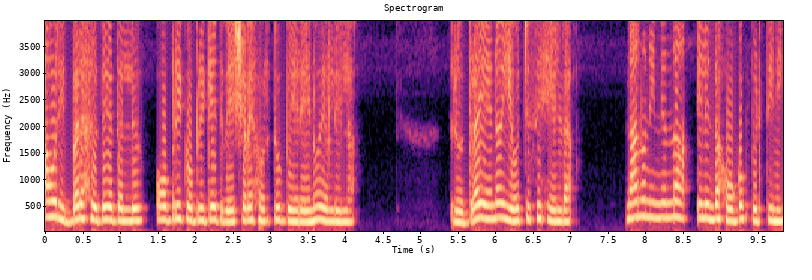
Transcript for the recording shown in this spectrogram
ಅವರಿಬ್ಬರ ಹೃದಯದಲ್ಲೂ ಒಬ್ರಿಗೊಬ್ರಿಗೆ ದ್ವೇಷವೇ ಹೊರತು ಬೇರೇನೂ ಇರಲಿಲ್ಲ. ರುದ್ರ ಏನೋ ಯೋಚಿಸಿ ಹೇಳ್ದ, ನಾನು ನಿನ್ನ ಇಲ್ಲಿಂದ ಹೋಗೋಕ್ ಬಿಡ್ತೀನಿ.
